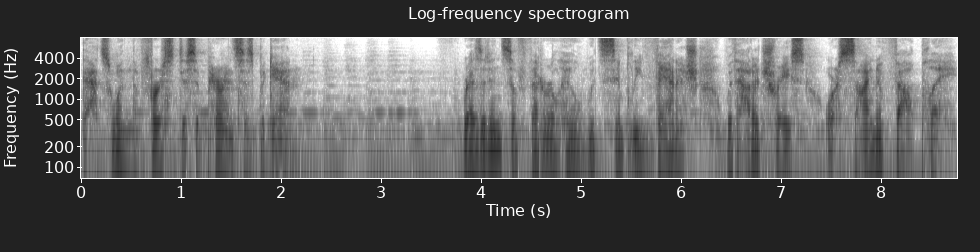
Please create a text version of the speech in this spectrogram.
That's when the first disappearances began. Residents of Federal Hill would simply vanish without a trace or sign of foul play.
